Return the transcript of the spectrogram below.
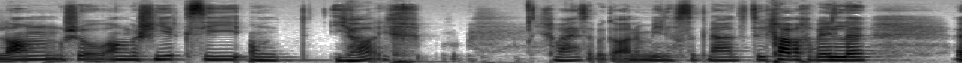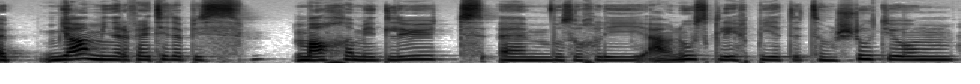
lange schon engagiert gewesen und ja, ich, ich weiß aber gar nicht, wie ich so genau dazu. Ich einfach wollte, ja, in meiner Freizeit etwas machen mit Leuten, ähm, die so ein bisschen auch einen Ausgleich bieten zum Studium.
